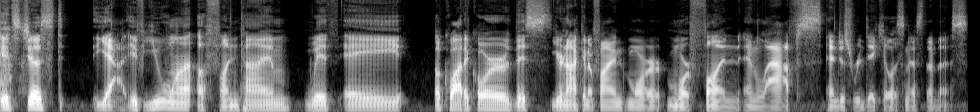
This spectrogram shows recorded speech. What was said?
it's just, yeah, if you want a fun time with a aquatic horror, this you're not gonna find more more fun and laughs and just ridiculousness than this.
